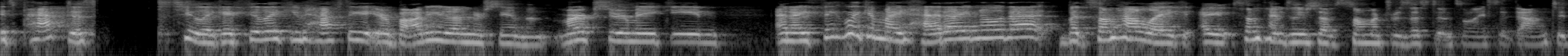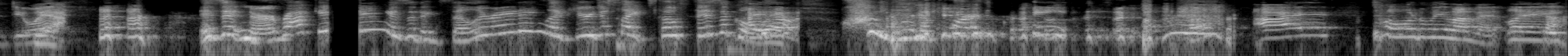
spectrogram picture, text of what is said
it's practice too. Like I feel like you have to get your body to understand the marks you're making. And I think like in my head I know that, but somehow like I sometimes I just have so much resistance when I sit down to do it. Yeah. Is it nerve wracking? Is it exhilarating? Like you're just like so physical. I know. I totally love it. Like, yeah.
